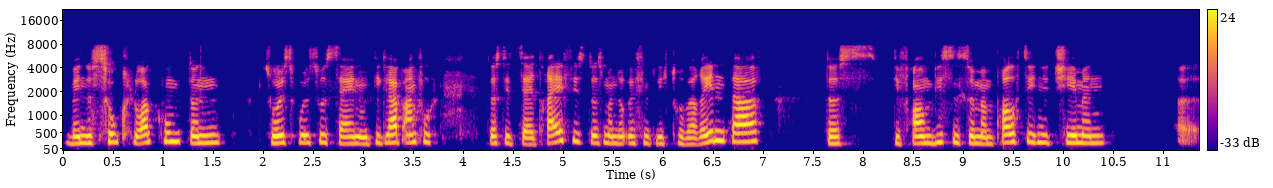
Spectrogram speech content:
wenn das so klar kommt, dann soll es wohl so sein. Und ich glaube einfach, dass die Zeit reif ist, dass man da öffentlich drüber reden darf, dass die Frauen wissen sollen, man braucht sich nicht schämen, äh,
